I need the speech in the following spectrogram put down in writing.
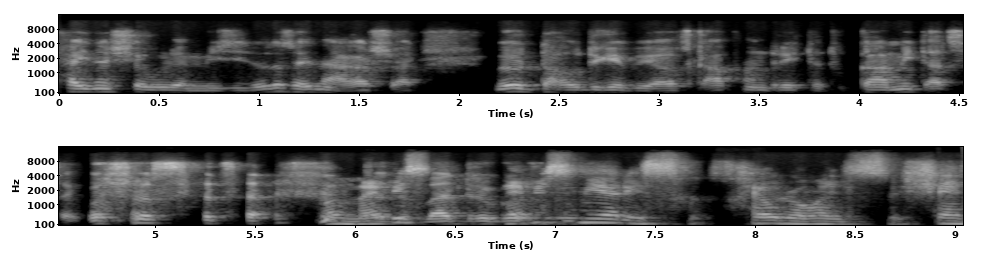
საიდან შეუძლია მიზიდო და საიდან აღარ შეა. მე დაუდგები რაღაც კაფანდრით და თუ გამიტაცა კოსმოსსაც. მეების მიერის ხელ რომელიც შენ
